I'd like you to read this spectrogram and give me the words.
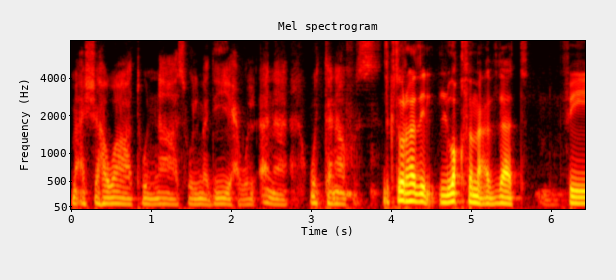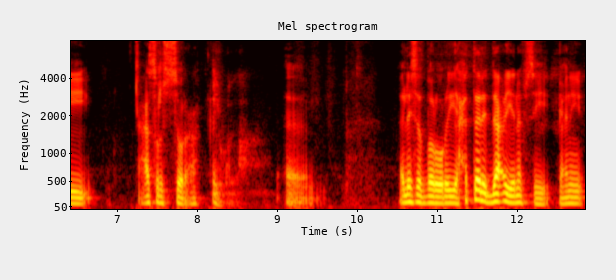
مع الشهوات والناس والمديح والأنا والتنافس؟ دكتور هذه الوقفة مع الذات في عصر السرعة. أي أيوة والله. آه أليست ضرورية؟ حتى للداعية نفسه. يعني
